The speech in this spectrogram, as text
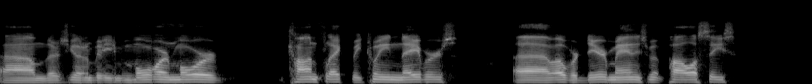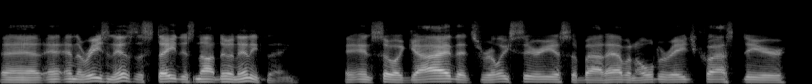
Um, there's going to be more and more conflict between neighbors uh, over deer management policies. And, and, the reason is the state is not doing anything. And so a guy that's really serious about having older age class deer,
